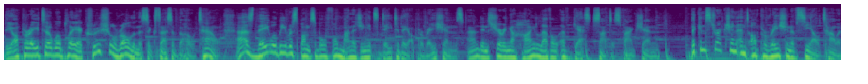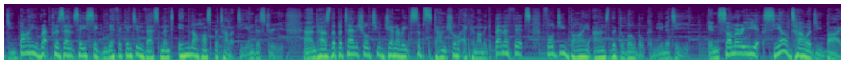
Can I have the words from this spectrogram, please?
The operator will play a crucial role in the success of the hotel, as they will be responsible for managing its day-to-day operations and ensuring a high level of guest satisfaction. The construction and operation of Ciel Tower Dubai represents a significant investment in the hospitality industry and has the potential to generate substantial economic benefits for Dubai and the global community. In summary, Ciel Tower Dubai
